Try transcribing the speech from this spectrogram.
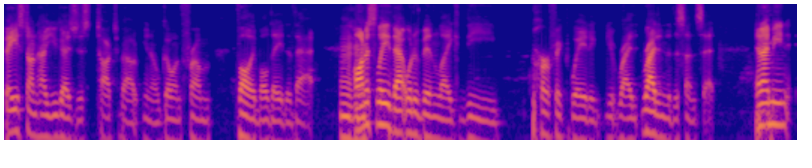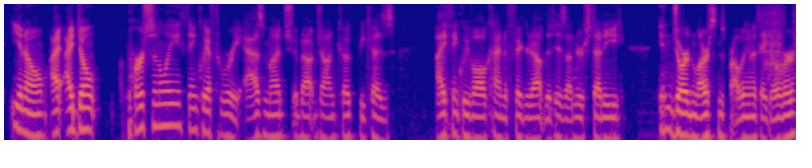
based on how you guys just talked about, you know, going from volleyball day to that. Mhm. Honestly, that would have been like the perfect way to get right right into the sunset. And I mean, you know, I, I don't personally think we have to worry as much about John Cook because I think we've all kind of figured out that his understudy in Jordan Larson's probably going to take over.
